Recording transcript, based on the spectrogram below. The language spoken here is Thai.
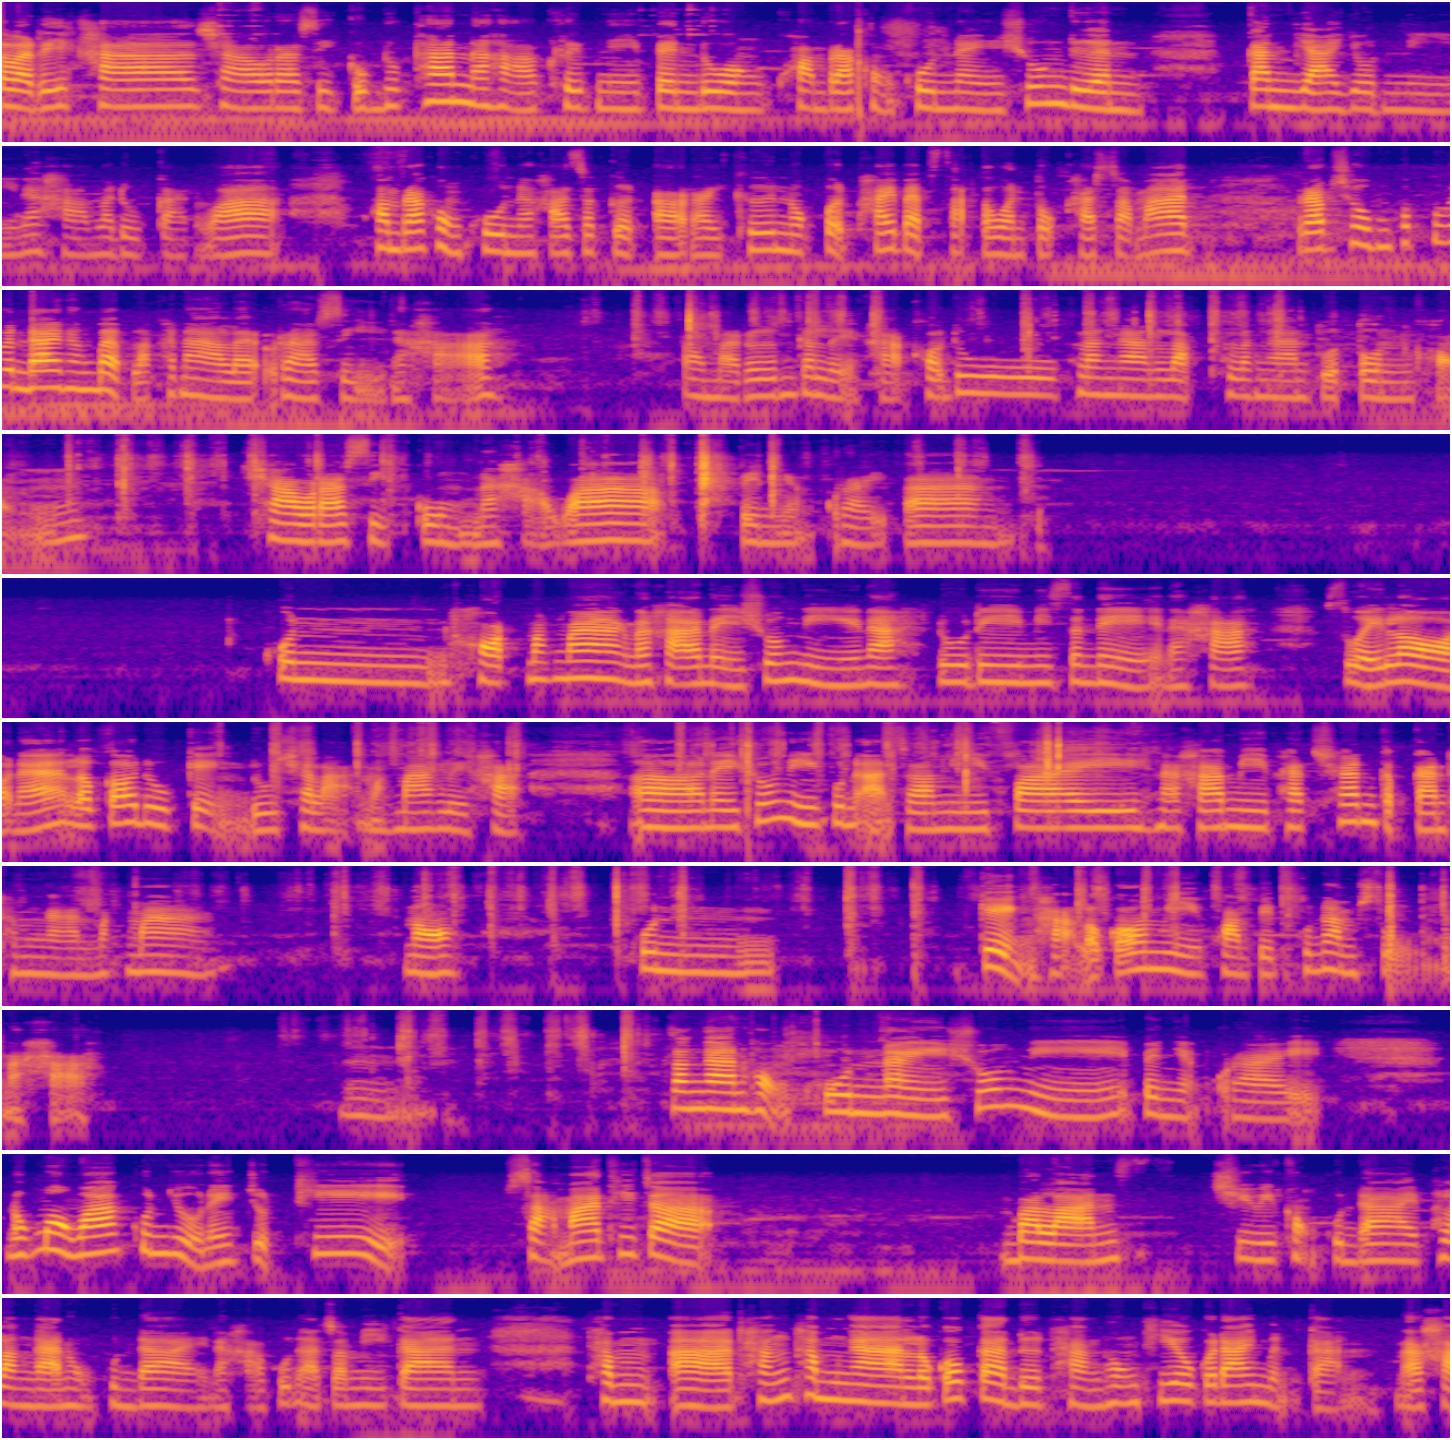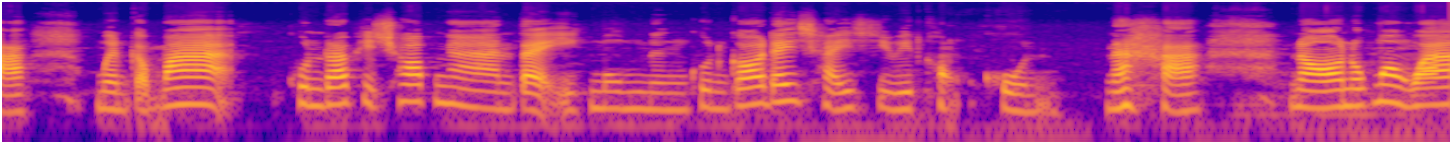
สวัสดีค่ะ ชาวราศีกุมทุกท่านนะคะ คลิปนี้เป็นดวงความรักของคุณในช่วงเดือนกันยายนนี้นะคะ มาดูกันว่าความรักของคุณนะคะจะเกิดอะไรขึ้นนกเปิดไพ่แบบสัตว์ตะวันตกค่ะสามารถรับชมควบคู่กันได้ทั้งแบบลัคนาและราศีนะคะเรามาเริ่มกันเลยค่ะ ขอดูพลังงานหลักพลังงานตัวตนของชาวราศีกุมนะคะว่าเป็นอย่างไรบ้าง คุณฮอตมากๆนะคะ ในช่วงนี้นะ ดูดีมีเสน่ห์นะคะ สวยหล่อนะ แล้วก็ดูเก่งดูฉลาดมากๆเลยค่ะในช่วงนี้คุณอาจจะมีไฟนะคะ มีแพชชั่นกับการทำงานมากๆเนาะคุณเก่งค่ะ แล้วก็มีความเป็นผู้นำสูงนะคะพลังงานของคุณในช่วงนี้เป็นอย่างไร นกมองว่าคุณอยู่ในจุดที่ สามารถที่จะบาลานซ์ชีวิตของคุณได้ พลังงานของคุณได้นะคะ คุณอาจจะมีการทำทั้งทำงานแล้วก็การเดินทางท่องเที่ยวก็ได้เหมือนกันนะคะ เหมือนกับว่าคุณรับผิดชอบงาน แต่อีกมุมหนึ่งคุณก็ได้ใช้ชีวิตของคุณนะคะเนาะนกมองว่า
